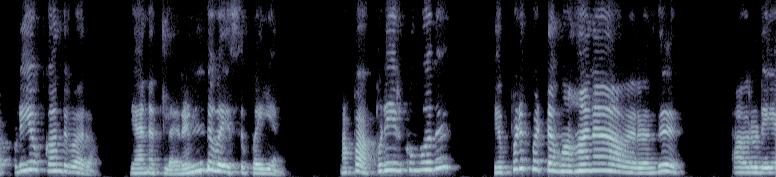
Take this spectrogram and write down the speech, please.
அப்படியே உட்கார்ந்து வரான் தியானத்துல ரெண்டு வயசு பையன். அப்ப அப்படி இருக்கும்போது எப்படிப்பட்ட மகானா அவர் வந்து அவருடைய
